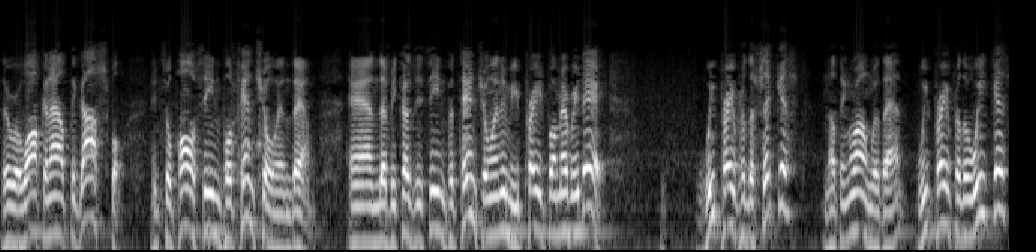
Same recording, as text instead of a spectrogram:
They were walking out the gospel. And so Paul seen potential in them. And uh, because he seen potential in them, he prayed for them every day. We pray for the sickest, nothing wrong with that. We pray for the weakest,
